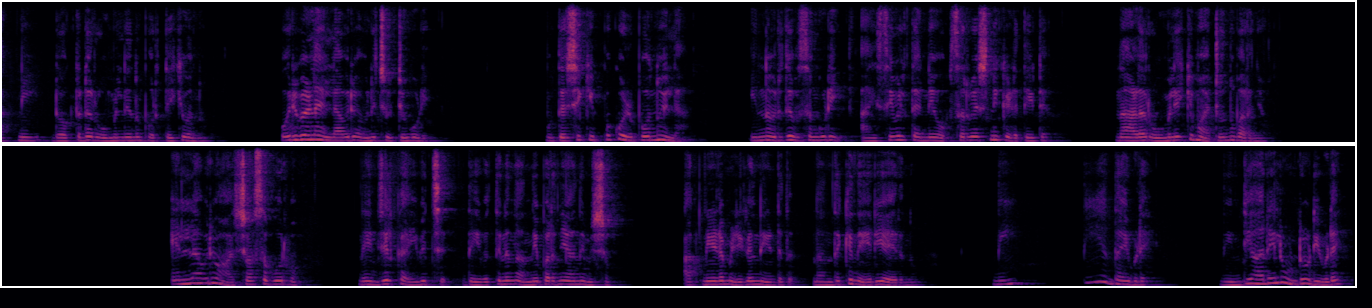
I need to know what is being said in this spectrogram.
അഗ്നി ഡോക്ടറുടെ റൂമിൽ നിന്നും പുറത്തേക്ക് വന്നു. ഒരു വേള എല്ലാവരും അവന് ചുറ്റും കൂടി. മുത്തശ്ശിക്ക് ഇപ്പോൾ കുഴപ്പമൊന്നുമില്ല. ഇന്ന് ഒരു ദിവസം കൂടി ഐ സിയുവിൽ തന്നെ ഒബ്സർവേഷനിൽ കിടത്തിയിട്ട് നാളെ റൂമിലേക്ക് മാറ്റുമെന്ന് പറഞ്ഞു. എല്ലാവരും ആശ്വാസപൂർവം നെഞ്ചിൽ കൈവച്ച് ദൈവത്തിന് നന്ദി പറഞ്ഞ ആ നിമിഷം അഗ്നിയുടെ മിഴികൾ നീണ്ടത് നന്ദയ്ക്ക് നേരെയായിരുന്നു. നീ നീ എന്താ ഇവിടെ? നിന്റെ ആരെങ്കിലും ഉണ്ടോടി ഇവിടെ?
